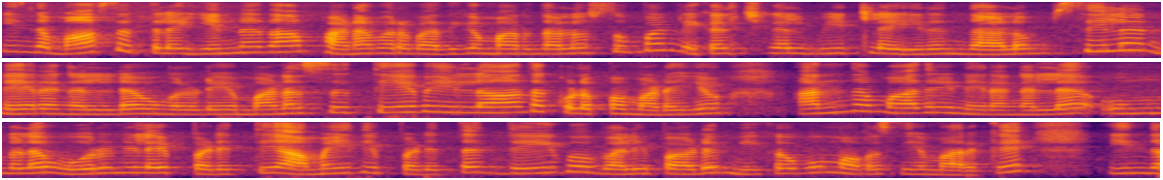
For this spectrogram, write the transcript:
இந்த மாதத்தில் என்னதான் பணவரவு அதிகமாக இருந்தாலும் சுப நிகழ்ச்சிகள் வீட்டில் இருந்தாலும் சில நேரங்களில் உங்களுடைய மனசு தேவையில்லாத குழப்பம் அடையும். அந்த மாதிரி நேரங்களில் உங்களை ஒருநிலைப்படுத்தி அமைதிப்படுத்த தெய்வ வழிபாடு மிகவும் அவசியமாக இருக்குது இந்த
